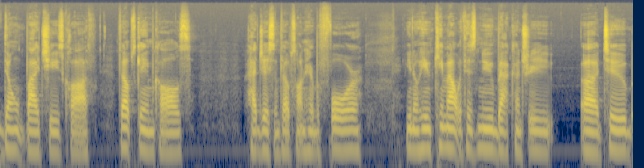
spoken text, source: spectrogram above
Don't buy cheesecloth. Phelps game calls. Had Jason Phelps on here before. You know, he came out with his new backcountry uh, tube.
